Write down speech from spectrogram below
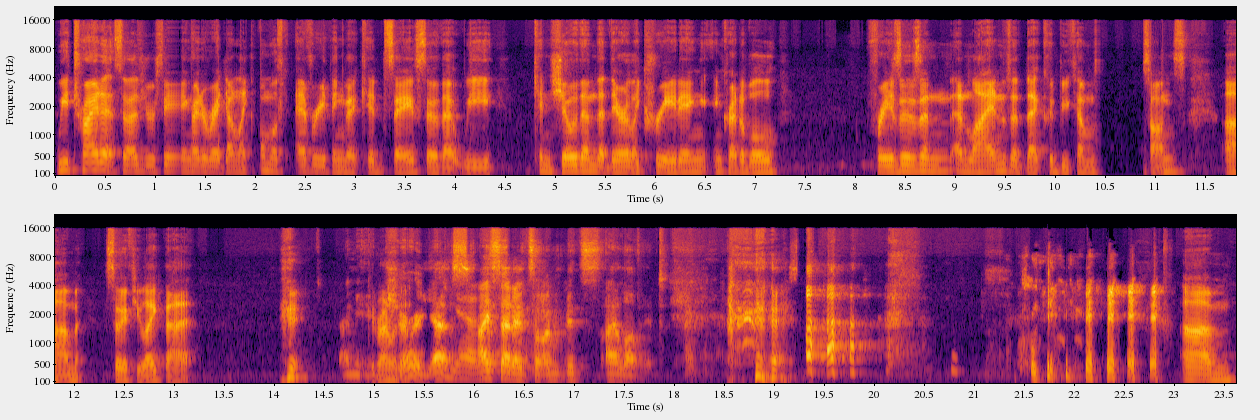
we try to, so as you're saying, try to write down like almost everything that kids say, so that we can show them that they're like creating incredible phrases and and lines that that could become songs. Um, so if you like that, I mean, Could run with sure, yes. Yes. I said it, so I'm, it's. I love it. um,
